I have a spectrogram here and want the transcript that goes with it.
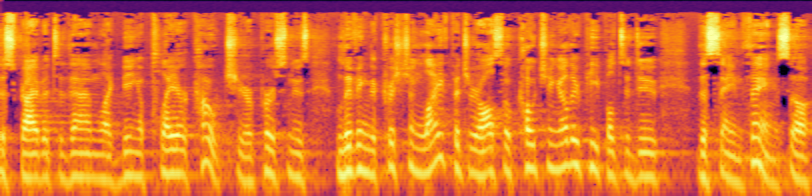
describe it to them like being a player coach. You're a person who's living the Christian life, but you're also coaching other people to do the same thing. So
